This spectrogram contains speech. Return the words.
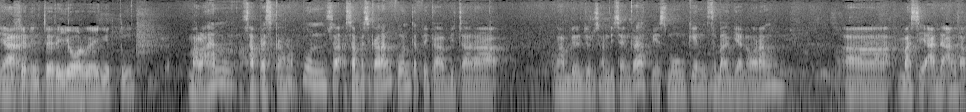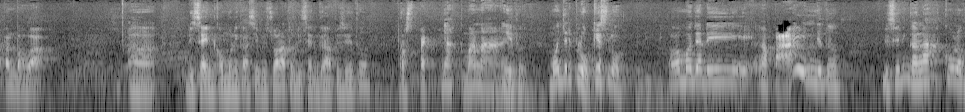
Ya. desain interior kayak gitu malahan sampai sekarang pun sa- sampai sekarang pun ketika bicara ngambil jurusan desain grafis mungkin sebagian orang uh, masih ada anggapan bahwa uh, desain komunikasi visual atau desain grafis itu prospeknya ke mana gitu. Mau jadi pelukis loh. Oh, mau jadi ngapain gitu? Di sini nggak laku loh.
